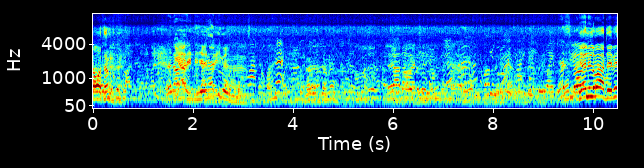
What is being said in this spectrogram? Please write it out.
आवाज़ है यार इंतज़ार वही का ये नीलवा देवे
